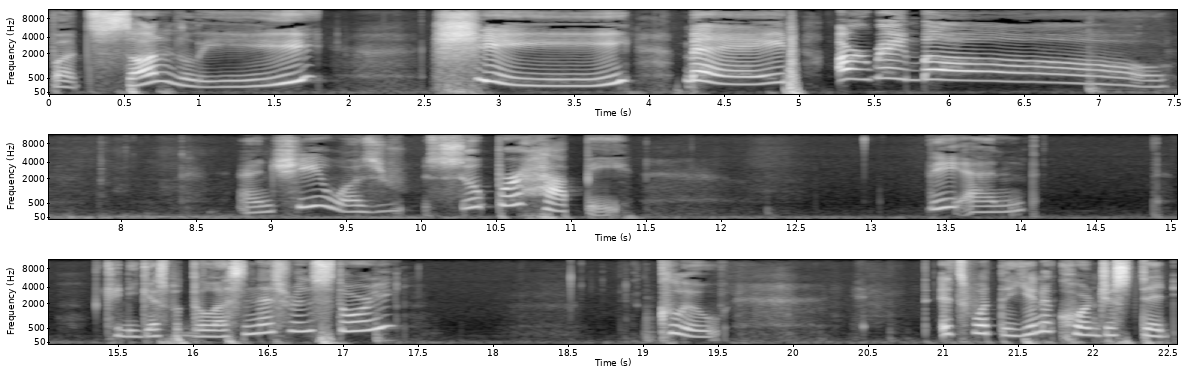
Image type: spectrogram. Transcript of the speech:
but suddenly, she made a rainbow! And she was super happy. The end. Can you guess what the lesson is for this story? Clue. It's what the unicorn just did,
